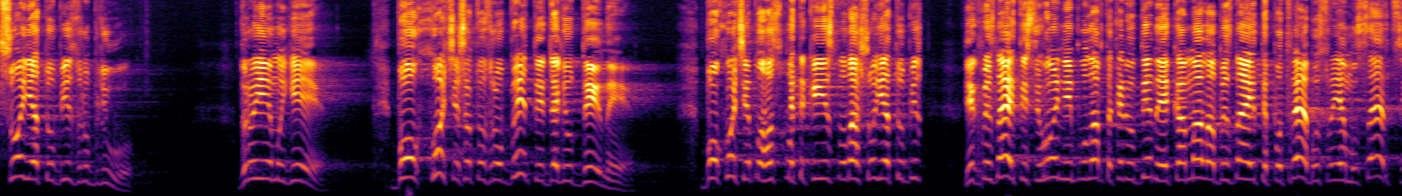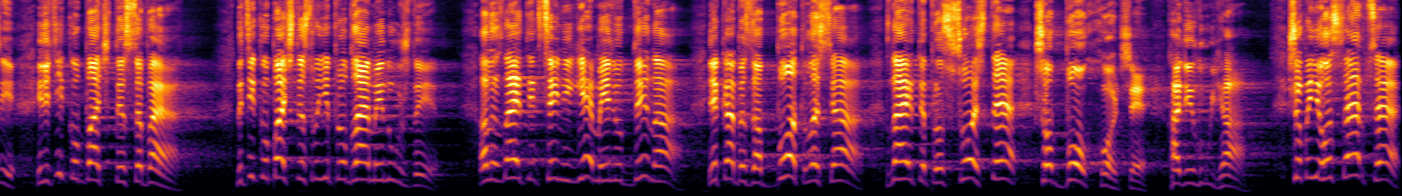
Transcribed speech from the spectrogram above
Що я тобі зроблю? Дорогі мої, Бог хоче щось зробити для людини. Бог хоче благословити такі слова, що я тобі. Якби знаєте, сьогодні була б така людина, яка мала би, знаєте, потребу в своєму серці, і не тільки бачити себе, не тільки бачити свої проблеми і нужди. Але знаєте, як це не є, ми людина, яка би заботилася, знаєте, про щось те, що Бог хоче. Халілуя! Щоб його серце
